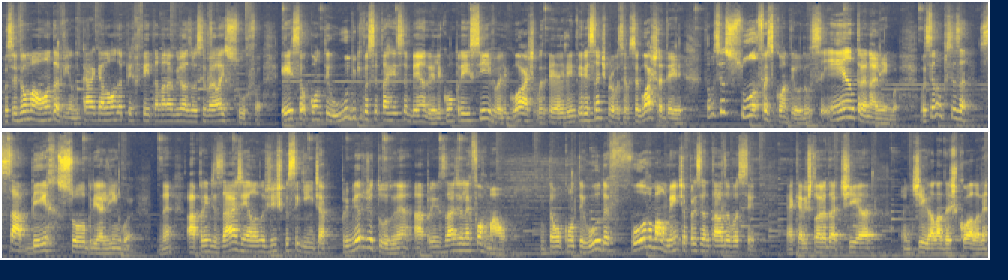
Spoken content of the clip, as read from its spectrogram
você vê uma onda vindo, cara, aquela onda perfeita, maravilhosa, você vai lá e surfa. Esse é o conteúdo que você está recebendo, ele é compreensível, ele gosta, é, ele é interessante para você, você gosta dele. Então você surfa esse conteúdo, você entra na língua. Você não precisa saber sobre a língua. Né? A aprendizagem ela nos diz que é o seguinte, a, primeiro de tudo, né, a aprendizagem ela é formal. Então o conteúdo é formalmente apresentado a você. É aquela história da tia antiga lá da escola, né?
